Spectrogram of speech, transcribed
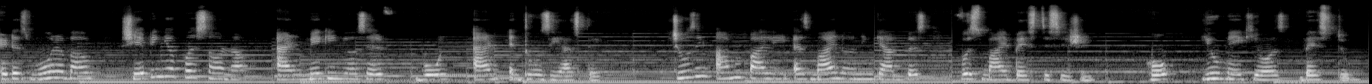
it is more about shaping your persona and making yourself bold and enthusiastic. Choosing Amrapali as my learning campus was my best decision. Hope you make yours best too.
